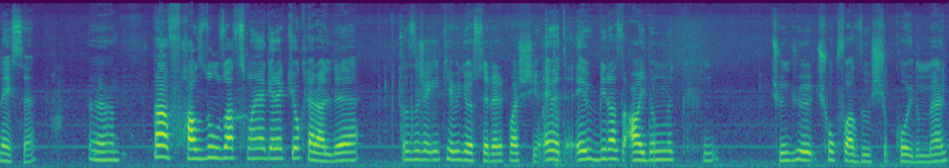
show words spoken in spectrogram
Neyse. Ben fazla uzatmaya gerek yok herhalde. Hızlıca ilk evi göstererek başlayayım. Evet ev biraz aydınlık. Çünkü çok fazla ışık koydum ben.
